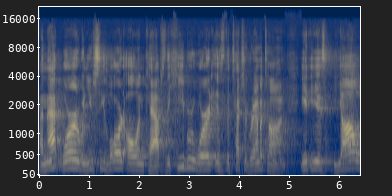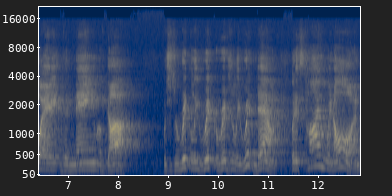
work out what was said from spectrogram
And that word, when you see Lord all in caps, the Hebrew word is the tetragrammaton. It is Yahweh, the name of God, which is originally, originally written down. But as time went on,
